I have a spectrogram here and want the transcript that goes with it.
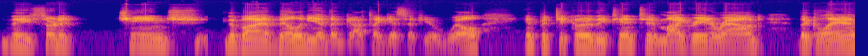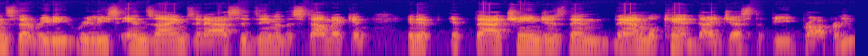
they sort of change the viability of the gut, I guess if you will. In particular, they tend to migrate around the glands that really release enzymes and acids into the stomach and and if, if that changes, then the animal can't digest the feed properly.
